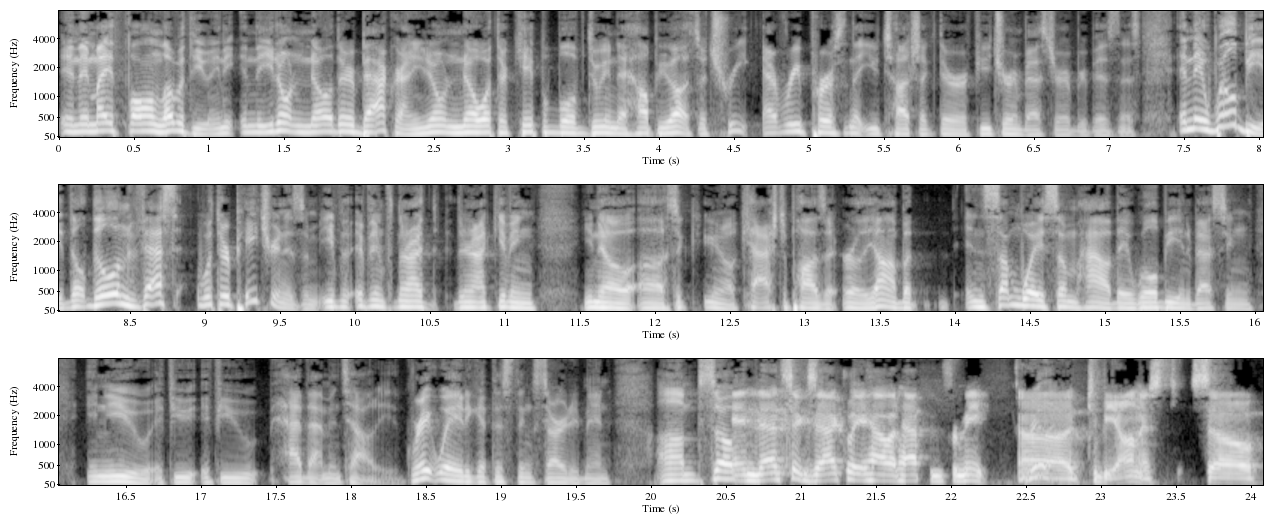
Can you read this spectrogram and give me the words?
and they might fall in love with you, and, and you don't know their background, you don't know what they're capable of doing to help you out. So treat every person that you touch like they're a future investor of your business, and they will be. They'll they'll invest with their patronism, even if they're not they're not giving you know uh you know cash deposit early on, but in some way somehow they will be investing in you if you if you have have that mentality. Great way to get this thing started, man. Um, so and that's exactly how it happened for me, uh, to be honest. So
